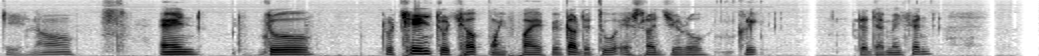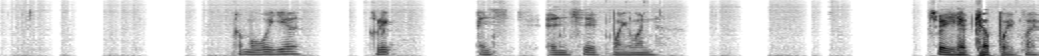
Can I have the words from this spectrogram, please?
okay now and to to change to 12.5 without the two extra zero click the dimension come over here click and and say 0.1 so you have 12.5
